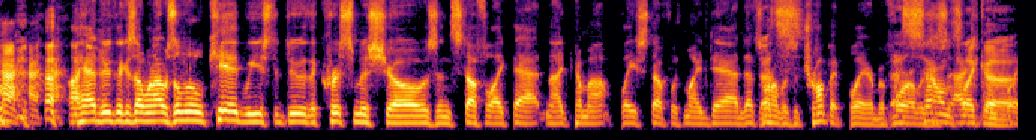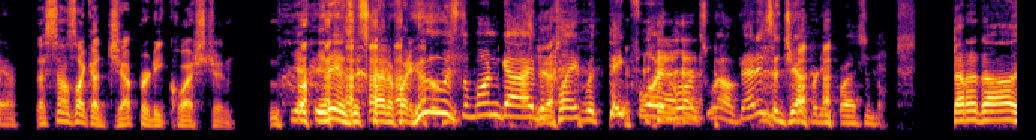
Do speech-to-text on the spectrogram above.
I had to because when I was a little kid, we used to do the Christmas shows and stuff like that, and I'd come out and play stuff with my dad. That's, when I was a trumpet player before that I was sounds a like saxophone a player. that sounds like a Jeopardy question. Yeah, it is. It's kind of funny. Who is the one guy that Yeah. played with Pink Floyd and Lawrence Welk? That is a Jeopardy question. Da da da.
